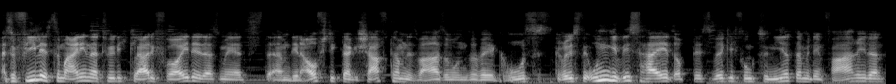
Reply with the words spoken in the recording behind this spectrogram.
Also vieles. Zum einen natürlich klar die Freude, dass wir jetzt ähm, den Aufstieg da geschafft haben. Das war also unsere groß, größte Ungewissheit, ob das wirklich funktioniert da mit den Fahrrädern.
